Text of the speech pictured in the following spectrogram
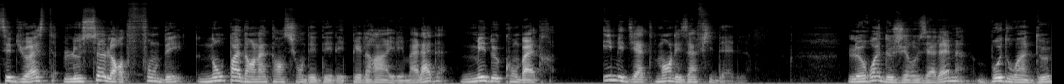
C'est du reste le seul ordre fondé non pas dans l'intention d'aider les pèlerins et les malades, mais de combattre immédiatement les infidèles. Le roi de Jérusalem, Baudouin II,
